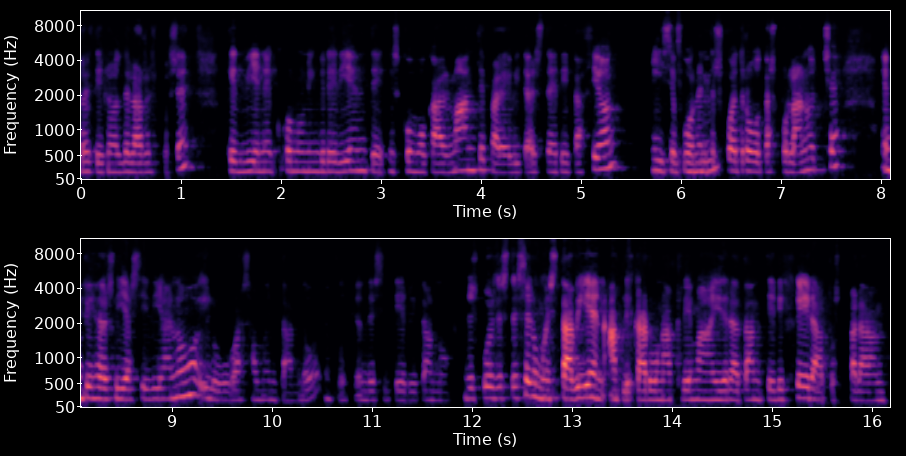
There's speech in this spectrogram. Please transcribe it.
retinol de la Roche que viene con un ingrediente que es como calmante para evitar esta irritación y se pone uh 3-4 gotas por la noche. Empiezas día sí, día no y luego vas aumentando en función de si te irrita o no. Después de este serum está bien aplicar una crema hidratante ligera pues para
